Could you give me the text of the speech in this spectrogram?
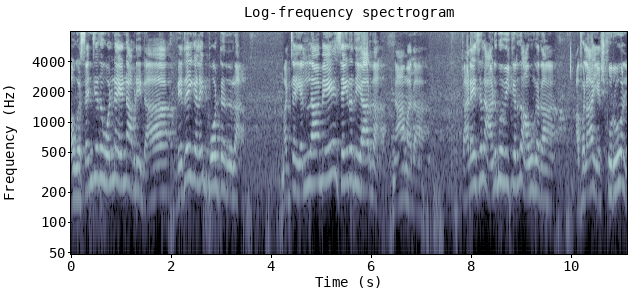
அவங்க செஞ்சது ஒன்று என்ன அப்படின்னா விதைகளை போட்டது தான் மற்ற எல்லாமே செய்கிறது யார் தான் நாம தான் கடைசியில் அனுபவிக்கிறது அவங்க தான் அஃபலா யஷ்குரூன்.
